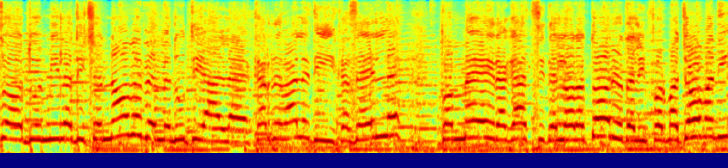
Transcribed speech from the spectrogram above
marzo 2019, benvenuti al Carnevale di Caselle, con me i ragazzi dell'oratorio, dell'Informa Giovani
